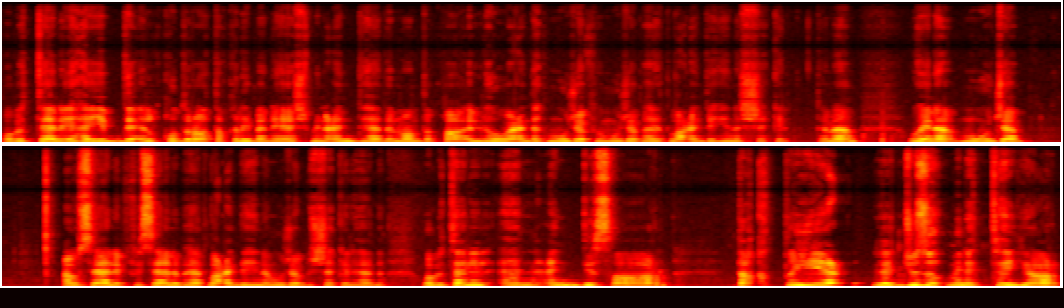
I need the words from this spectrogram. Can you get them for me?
وبالتالي هيبدأ القدرة تقريبا إيش؟ من عند هذه المنطقة اللي هو عندك موجب في موجب هيطلع عندي هنا الشكل تمام؟ وهنا موجب أو سالب في سالب هيطلع عندي هنا موجب بالشكل هذا. وبالتالي الآن عندي صار تقطيع لجزء من التيار.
